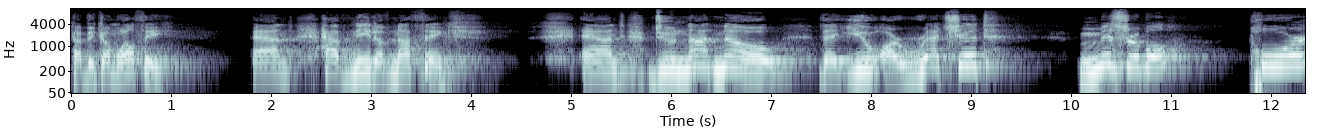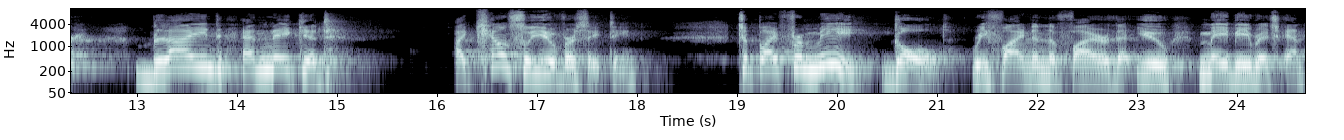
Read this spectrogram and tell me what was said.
have become wealthy, and have need of nothing, and do not know that you are wretched, miserable, poor, blind and naked. I counsel you, verse 18, to buy from me gold refined in the fire that you may be rich and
